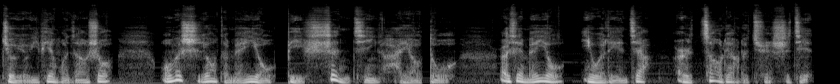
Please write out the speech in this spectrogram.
就有一篇文章说，我们使用的煤油比圣经还要多，而且煤油因为廉价而照亮了全世界。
